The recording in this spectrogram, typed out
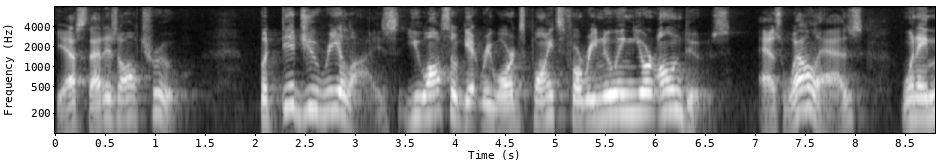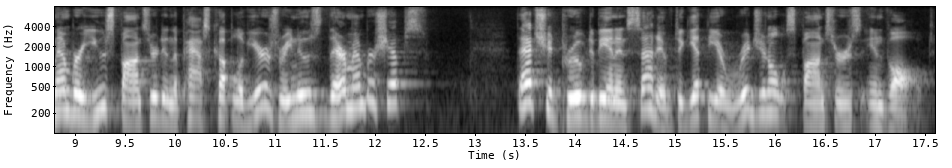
Yes, that is all true. But did you realize you also get rewards points for renewing your own dues, as well as when a member you sponsored in the past couple of years renews their memberships? That should prove to be an incentive to get the original sponsors involved.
